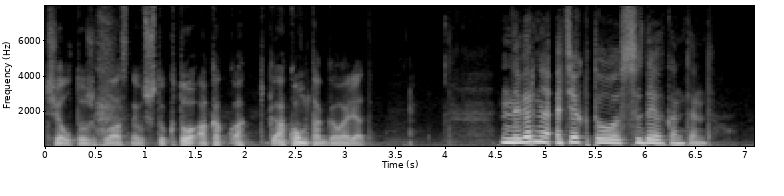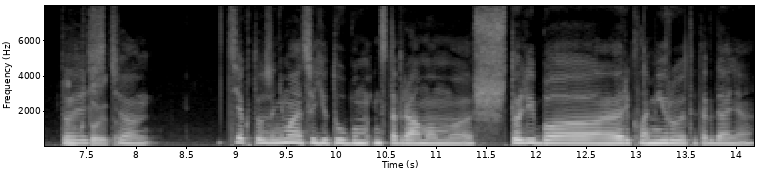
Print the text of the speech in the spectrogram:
чел тоже классный. Вот что кто, о, как, о, о ком так говорят? Наверное, о тех, кто создает контент. То Ну, есть кто это? э, те, кто занимается Ютубом, Инстаграмом, э, что-либо рекламирует и так далее.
